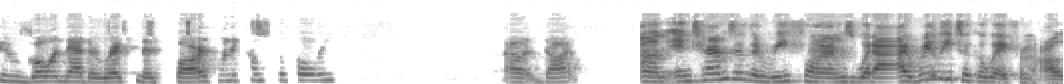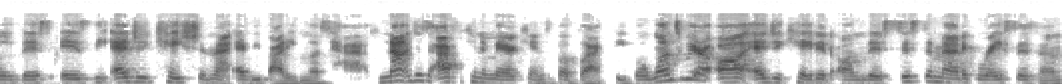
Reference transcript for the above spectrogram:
to go in that direction as far as when it comes to police? Uh, Dot. Um, in terms of the reforms, what I really took away from all of this is the education that everybody must have, not just African Americans, but Black people. Once we are all educated on this systematic racism,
